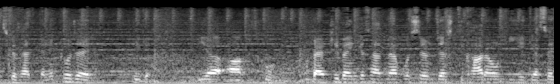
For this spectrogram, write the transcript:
इसके साथ कनेक्ट हो जाएगा, ठीक है? या आप इसको बैटरी बैंक के साथ मैं आपको सिर्फ़ जस्ट दिखा रहा हूँ कि ये कैसे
